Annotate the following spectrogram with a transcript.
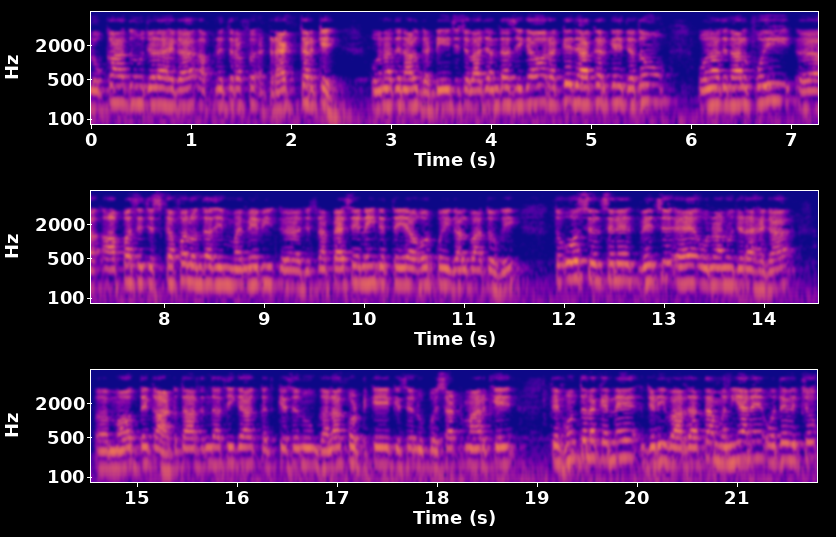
ਲੋਕਾਂ ਨੂੰ ਜਿਹੜਾ ਹੈਗਾ ਆਪਣੇ ਤਰਫ ਅਟਰੈਕਟ ਕਰਕੇ ਉਹਨਾਂ ਦੇ ਨਾਲ ਗੱਡੀ 'ਚ ਚਲਾ ਜਾਂਦਾ ਸੀਗਾ ਔਰ ਅੱਗੇ ਜਾ ਕਰਕੇ ਜਦੋਂ ਉਹਨਾਂ ਦੇ ਨਾਲ ਕੋਈ ਆਪਸ ਵਿੱਚ ਸਕਫਲ ਹੁੰਦਾ ਸੀ, ਮੈਂ ਵੀ ਜਿਸ ਤਰ੍ਹਾਂ ਪੈਸੇ ਨਹੀਂ ਦਿੱਤੇ ਜਾਂ ਹੋਰ ਕੋਈ ਗੱਲਬਾਤ ਹੋ ਗਈ, ਤਾਂ ਉਸ ਸਿਲਸਿਲੇ ਵਿੱਚ ਇਹ ਉਹਨਾਂ ਨੂੰ ਜਿਹੜਾ ਹੈਗਾ ਮੌਤ ਦੇ ਘਾਟ ਉਤਾਰ ਦਿੰਦਾ ਸੀਗਾ ਕਿਸੇ ਨੂੰ ਗਲਾ ਘੁੱਟ ਕੇ, ਕਿਸੇ ਨੂੰ ਕੋਈ ਸੱਟ ਮਾਰ ਕੇ, ਤੇ ਹੁਣ ਤੱਕ ਇਹਨੇ ਜਿਹੜੀ ਵਾਰਦਾਤਾਂ ਮੰਨੀਆਂ ਨੇ, ਉਹਦੇ ਵਿੱਚੋਂ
